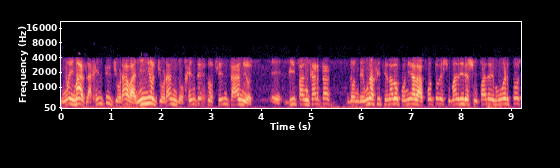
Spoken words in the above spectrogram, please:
no hay más, la gente lloraba, niños llorando, gente de 80 años. Eh, vi pancartas donde un aficionado ponía la foto de su madre y de su padre muertos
